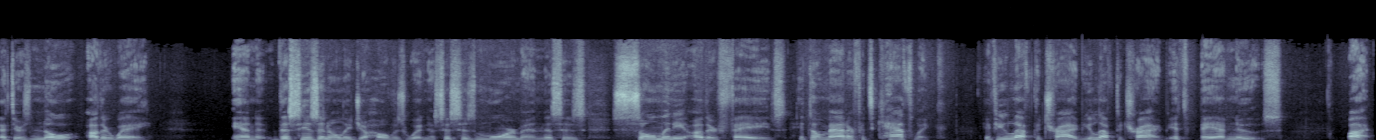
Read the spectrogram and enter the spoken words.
that there's no other way. And this isn't only Jehovah's Witness, this is Mormon, this is so many other faiths. It don't matter if it's Catholic. If you left the tribe, you left the tribe. It's bad news. But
